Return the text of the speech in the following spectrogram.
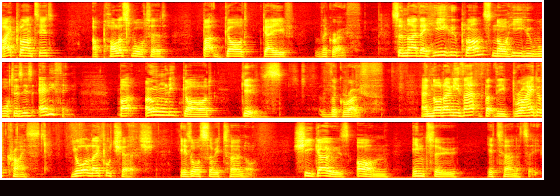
I planted, Apollos watered, but God gave the growth. So neither he who plants nor he who waters is anything, but only God gives the growth. And not only that, but the bride of Christ, your local church, is also eternal. She goes on into eternity.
